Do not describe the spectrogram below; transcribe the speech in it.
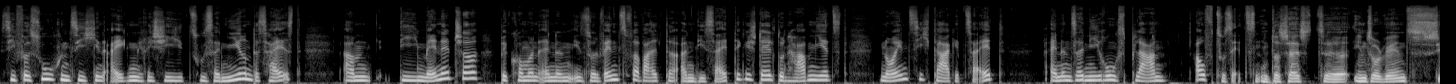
sie versuchen sich in Eigenregie zu sanieren. Das heißt, ähm, die Manager bekommen einen Insolvenzverwalter an die Seite gestellt und haben jetzt 90 Tage Zeit, einen Sanierungsplan aufzusetzen. Und das heißt, äh, Insolvenz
